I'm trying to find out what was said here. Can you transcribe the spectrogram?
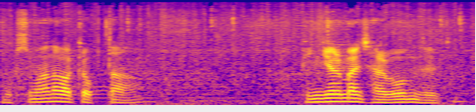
목숨 하나밖에 없다. 빈결만 잘 보면 될 듯.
